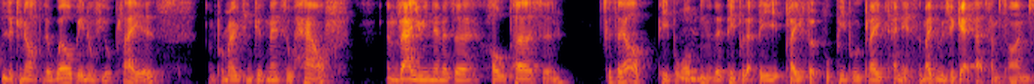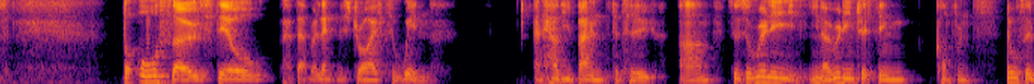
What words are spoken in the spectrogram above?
looking after the well-being of your players and promoting good mental health and valuing them as a whole person because they are people mm-hmm. you know they're people that be play football people who play tennis and maybe we forget that sometimes but also still have that relentless drive to win and how do you balance the two um, so it's a really you know really interesting conference and also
